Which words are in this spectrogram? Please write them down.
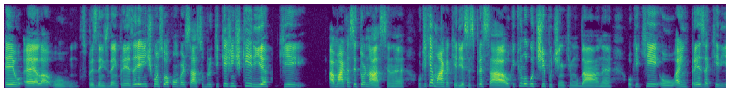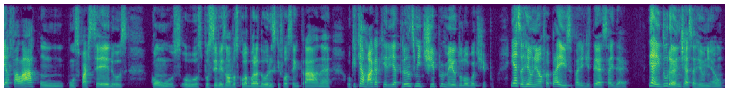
eu, ela, o, os presidentes da empresa, e a gente começou a conversar sobre o que, que a gente queria que a marca se tornasse, né? O que, que a marca queria se expressar, o que, que o logotipo tinha que mudar, né? O que, que o, a empresa queria falar com, com os parceiros, com os, os possíveis novos colaboradores que fossem entrar, né? O que, que a marca queria transmitir por meio do logotipo. E essa reunião foi para isso, para a gente ter essa ideia. E aí, durante essa reunião,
